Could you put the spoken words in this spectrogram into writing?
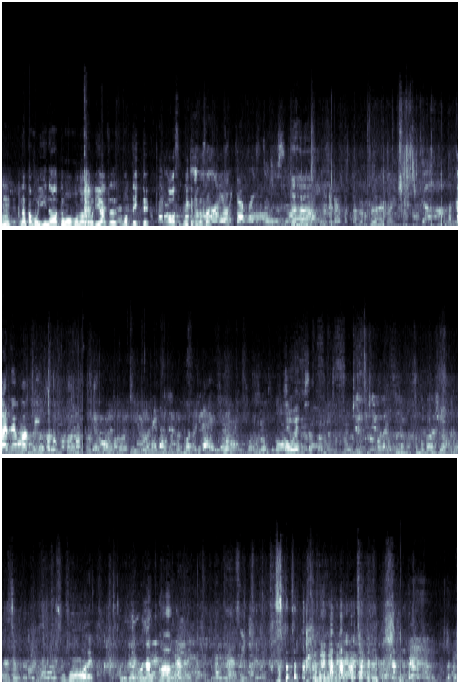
うんなんかもういいなと思うものはとりあえず持って行って合わせてみてください。お金はビンゴのこれが10円にしすごいこの辺もなんかとり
